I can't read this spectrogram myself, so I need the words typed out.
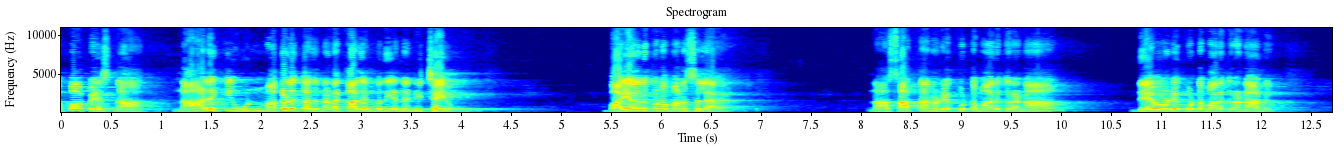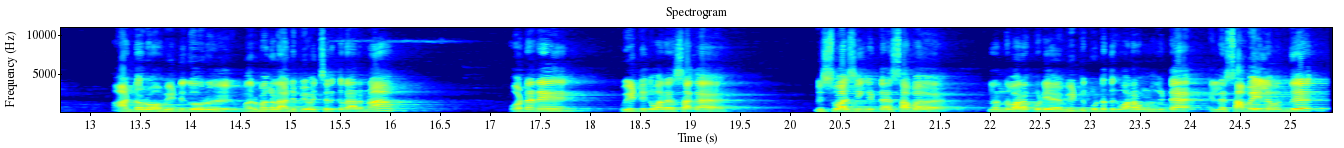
தப்பாக பேசினா நாளைக்கு உன் மகளுக்கு அது நடக்காது என்பது என்ன நிச்சயம்? பயம் இருக்கணும் மனசில். நான் சாத்தானுடைய கூட்டமாக இருக்கிறேனா? தேவனுடைய கூட்டமாக இருக்கிறேனான்னு. ஆண்டவர் உன் வீட்டுக்கு ஒரு மருமகளை அனுப்பி வச்சிருக்கிறாருன்னா உடனே வீட்டுக்கு வர சக விஸ்வாசிங்கிட்ட சபையிலேருந்து வரக்கூடிய வீட்டு கூட்டத்துக்கு வரவங்கக்கிட்ட இல்லை சபையில் வந்து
